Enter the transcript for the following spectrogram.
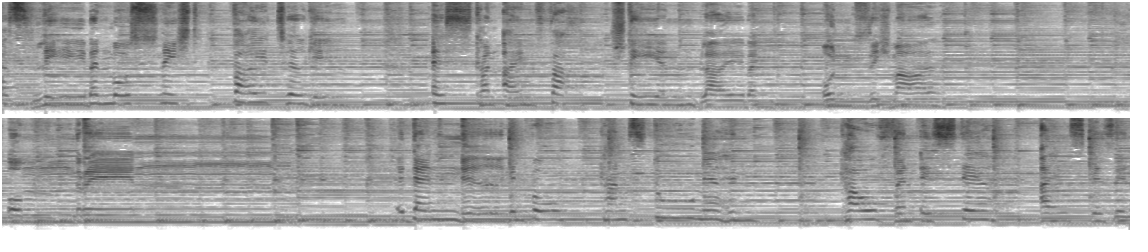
Das Leben muss nicht weitergehen, es kann einfach stehen bleiben und sich mal umdrehen. Denn nirgendwo kannst du mehr hin, kaufen ist der einzige Sinn.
